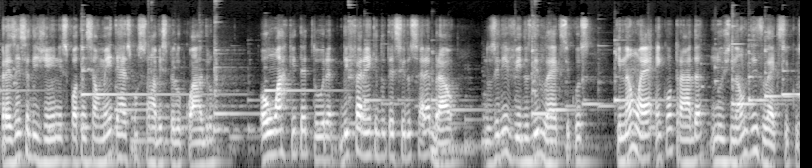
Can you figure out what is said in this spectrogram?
presença de genes potencialmente responsáveis pelo quadro, ou uma arquitetura diferente do tecido cerebral nos indivíduos disléxicos que não é encontrada nos não disléxicos.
